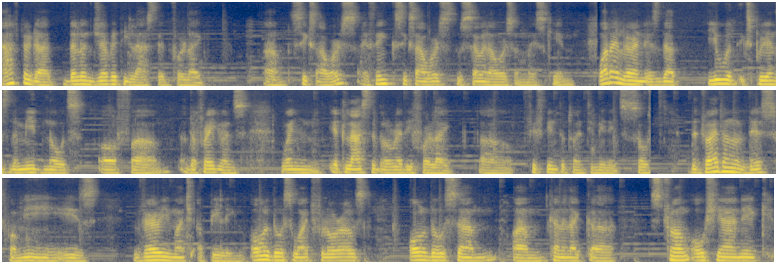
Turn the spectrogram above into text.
after that, the longevity lasted for like um, six hours, I think six hours to seven hours on my skin. What I learned is that you would experience the mid notes of uh, the fragrance when it lasted already for like uh, 15 to 20 minutes. So the dry down of this for me is very much appealing. All those white florals, all those um, um, kind of like uh, strong oceanic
